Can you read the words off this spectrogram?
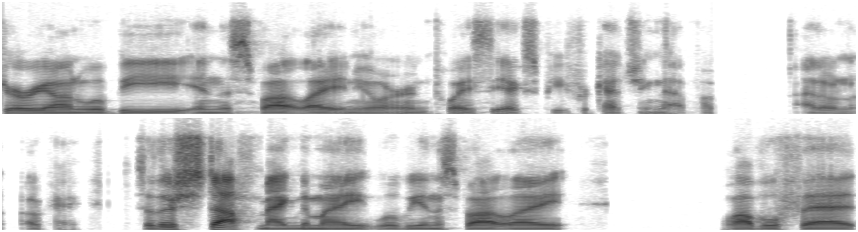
Purrloin will be in the spotlight, and you'll earn twice the XP for catching that. Pokemon. I don't know. Okay. So there's stuff. Magnemite will be in the spotlight. Wobbuffet,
